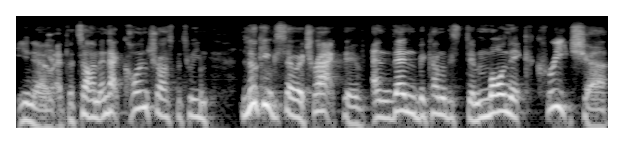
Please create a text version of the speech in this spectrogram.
you know, yeah. at the time. And that contrast between looking so attractive and then becoming this demonic creature,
